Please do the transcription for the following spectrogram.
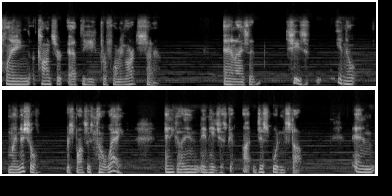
playing a concert at the Performing Arts Center? And I said, geez, you know, my initial response was no way. And he goes, and, and he just uh, just wouldn't stop. And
